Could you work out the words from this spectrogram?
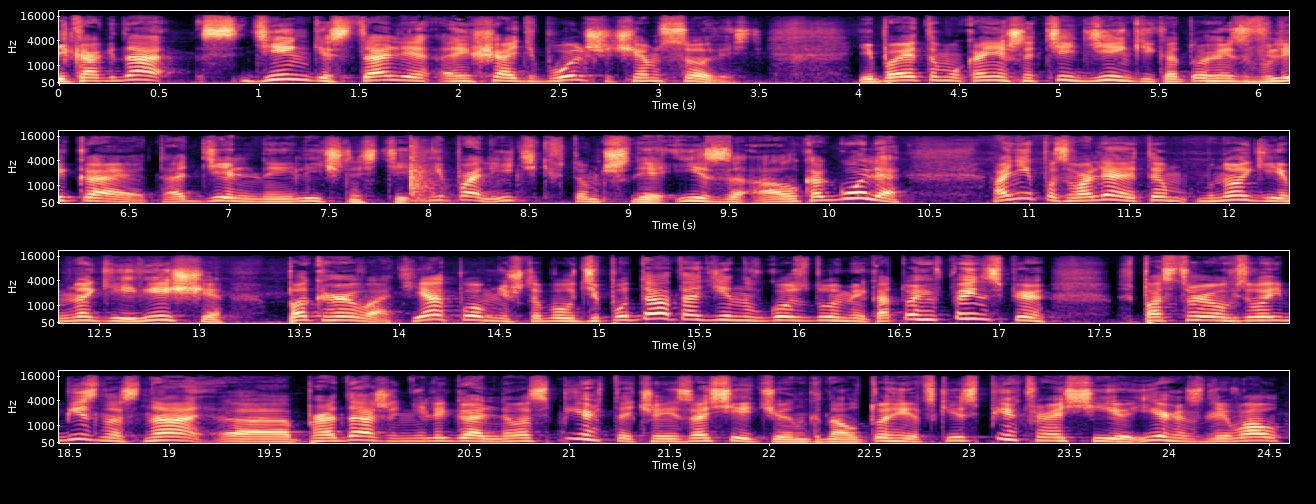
и когда деньги стали решать больше, чем совесть. И поэтому, конечно, те деньги, которые извлекают отдельные личности и политики, в том числе из алкоголя, они позволяют им многие-многие вещи покрывать. Я помню, что был депутат один в Госдуме, который, в принципе, построил свой бизнес на э, продаже нелегального спирта. Через Осетию он гнал турецкий спирт в Россию и разливал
